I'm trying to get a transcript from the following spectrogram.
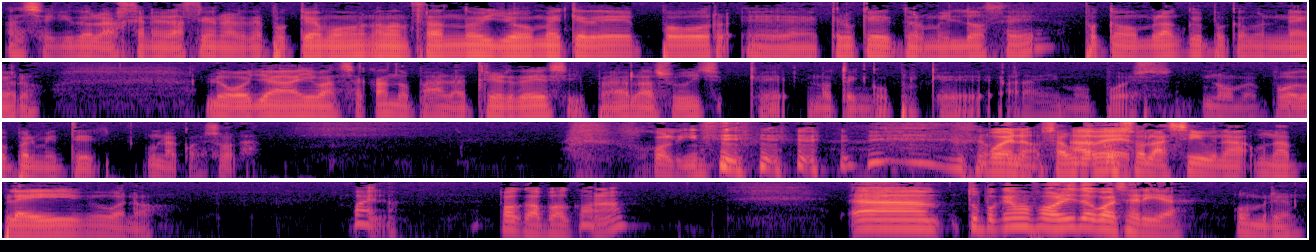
han seguido las generaciones de Pokémon avanzando y yo me quedé por, eh, creo que 2012, Pokémon Blanco y Pokémon Negro. Luego ya iban sacando para la 3DS y para la Switch, que no tengo porque ahora mismo pues no me puedo permitir una consola. Jolín. bueno, o sea, una a ver. consola sí, una, una Play, bueno, Bueno, poco a poco, ¿no? Ah, ¿Tu Pokémon favorito cuál sería? Umbreon.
